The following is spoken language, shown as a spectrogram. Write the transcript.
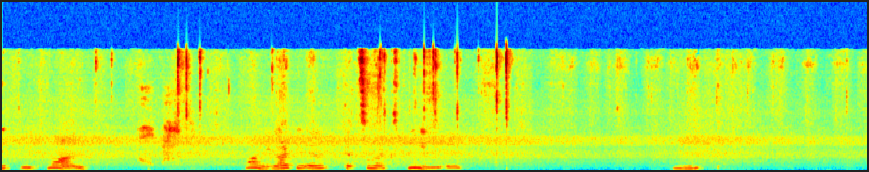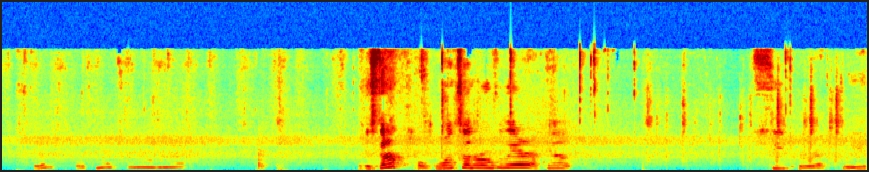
50, come on. Come on, you gotta get, get some XP. Hmm. Is there a Pokemon Center over there? I can't see correctly.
